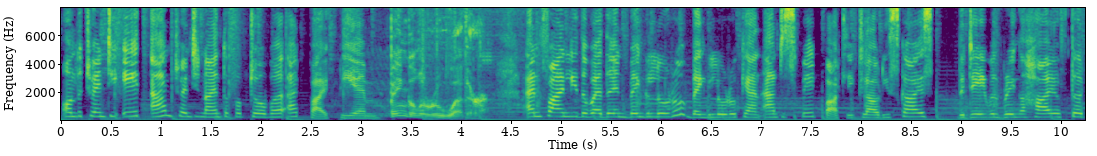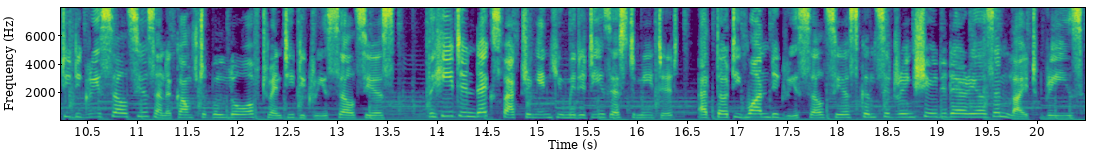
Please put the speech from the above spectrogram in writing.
on the 28th and 29th of October at 5 pm. Bengaluru weather. And finally, the weather in Bengaluru. Bengaluru can anticipate partly cloudy skies. The day will bring a high of 30 degrees Celsius and a comfortable low of 20 degrees Celsius. The heat index factoring in humidity is estimated at 31 degrees Celsius, considering shaded areas and light breeze.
